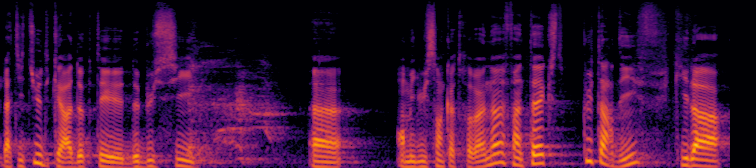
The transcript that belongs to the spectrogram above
l'attitude qu'a adoptée Debussy euh, en 1889, un texte plus tardif qu'il a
